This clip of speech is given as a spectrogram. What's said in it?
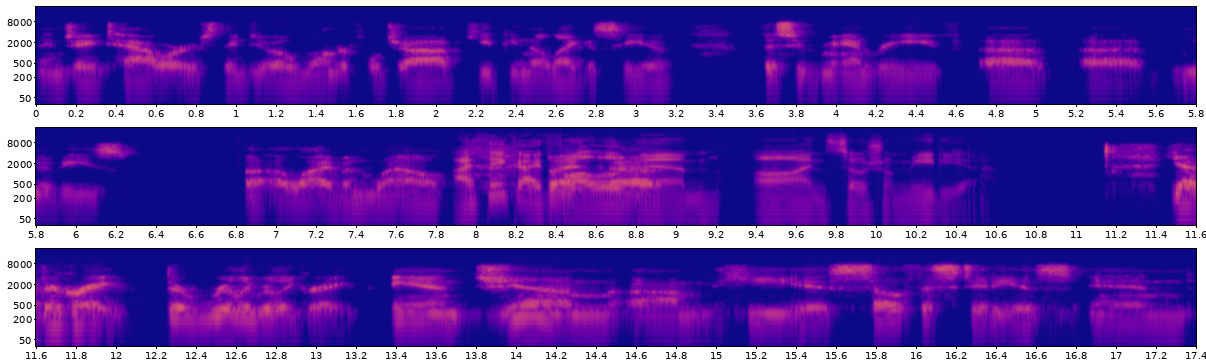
and Jay Towers, they do a wonderful job keeping the legacy of the Superman Reeve uh, uh movies uh, alive and well. I think I but, follow uh, them on social media. Yeah, they're great. They're really, really great. And Jim, um, he is so fastidious and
